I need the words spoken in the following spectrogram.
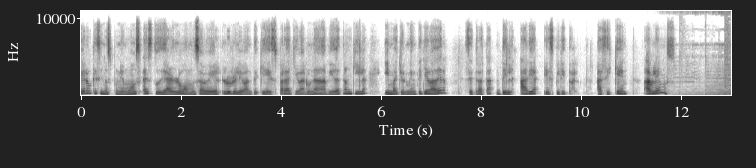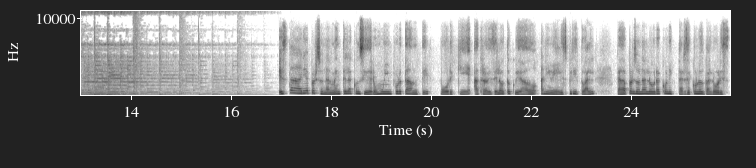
pero que si nos ponemos a estudiarlo vamos a ver lo relevante que es para llevar una vida tranquila y mayormente llevadera. Se trata del área espiritual. Así que, hablemos. Esta área personalmente la considero muy importante porque a través del autocuidado a nivel espiritual, cada persona logra conectarse con los valores,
